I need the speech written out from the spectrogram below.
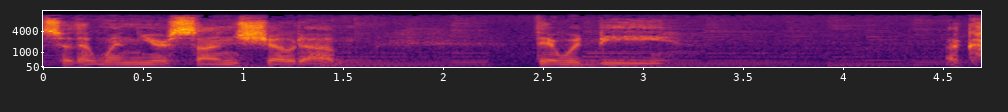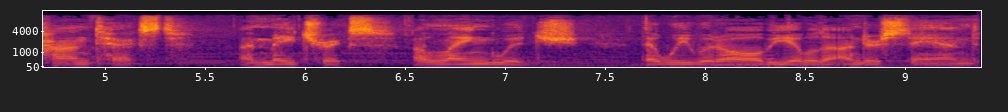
so that when your son showed up, there would be a context, a matrix, a language that we would all be able to understand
